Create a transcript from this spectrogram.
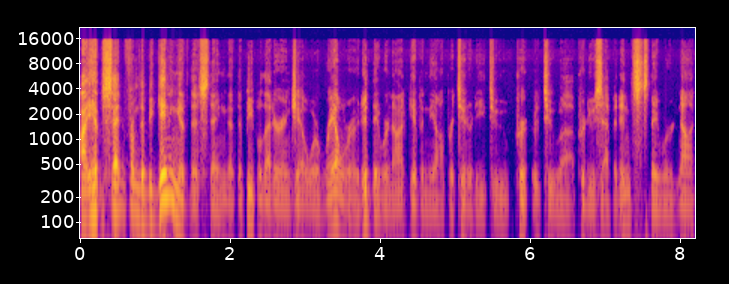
I have said from the beginning of this thing that the people that are in jail were railroaded. They were not given the opportunity to pr- to uh, produce evidence. They were not.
